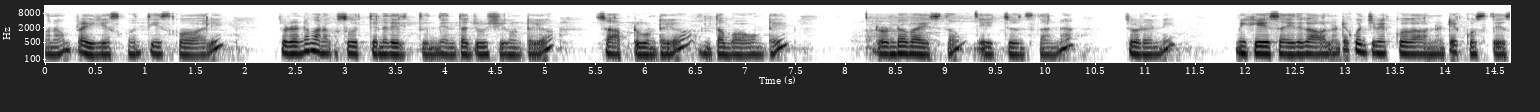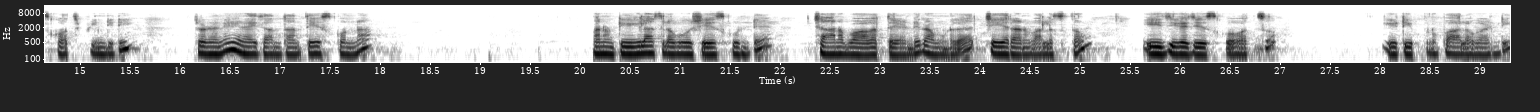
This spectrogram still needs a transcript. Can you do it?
మనం ఫ్రై చేసుకొని తీసుకోవాలి. చూడండి మనకు సూత్తెన తెలుస్తుంది ఎంత జ్యూసీగా ఉంటాయో సాఫ్ట్గా ఉంటాయో అంత బాగుంటాయి. రెండో వయసుతో వేసి చూస్తాన చూడండి మీకు ఏ సైజు కావాలంటే కొంచెం ఎక్కువ కావాలంటే ఎక్కువ తీసుకోవచ్చు పిండిని. చూడండి నేనైతే అంత అంత వేసుకున్నా మనం టీ గ్లాసులో పోసి వేసుకుంటే చాలా బాగా వస్తాయండి రౌండ్గా. చేయరాని వాళ్ళు ఈజీగా చేసుకోవచ్చు. ఈ టిప్ను ఫాలో కండి.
